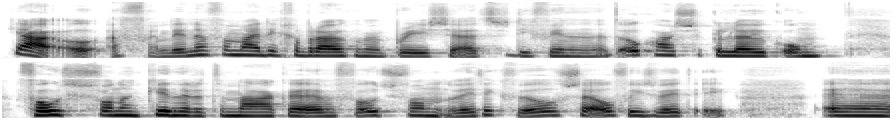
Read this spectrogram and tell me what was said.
ja, vriendinnen van mij die gebruiken mijn presets. Die vinden het ook hartstikke leuk om foto's van hun kinderen te maken en foto's van, weet ik veel, selfies, weet ik. Uh,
